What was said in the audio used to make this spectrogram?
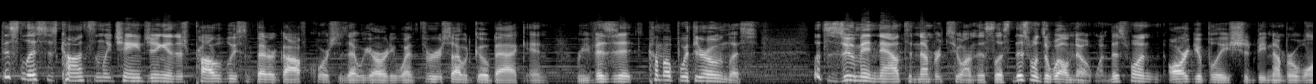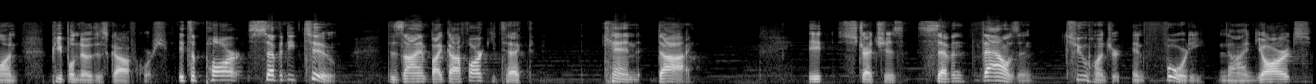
this list is constantly changing and there's probably some better golf courses that we already went through so I would go back and revisit it. Come up with your own list. Let's zoom in now to number two on this list. This one's a well-known one. This one arguably should be number one. People know this golf course. It's a par 72 designed by golf architect Ken Dye. It stretches 7,249 yards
